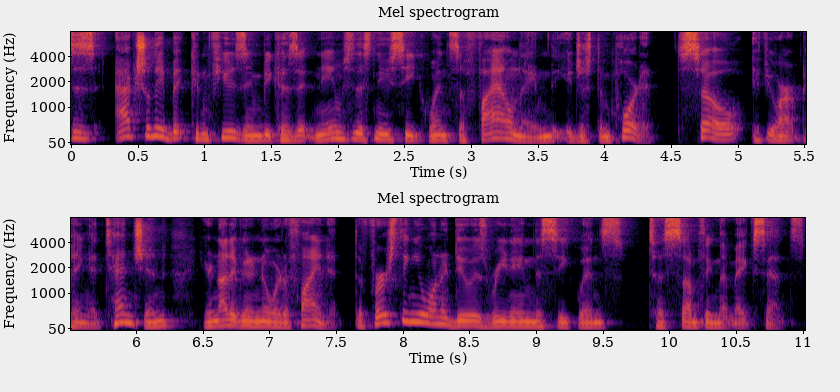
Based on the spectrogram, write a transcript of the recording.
is actually a bit confusing because it names this new sequence a file name that you just imported. So if you aren't paying attention, you're not even going to know where to find it. The first thing you want to do is rename the sequence to something that makes sense.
